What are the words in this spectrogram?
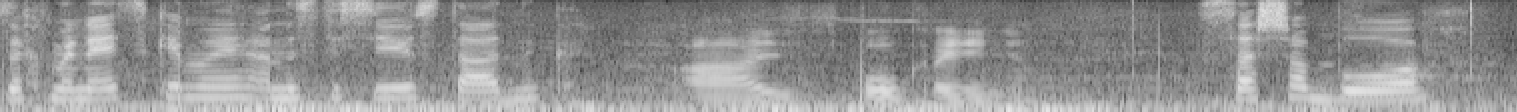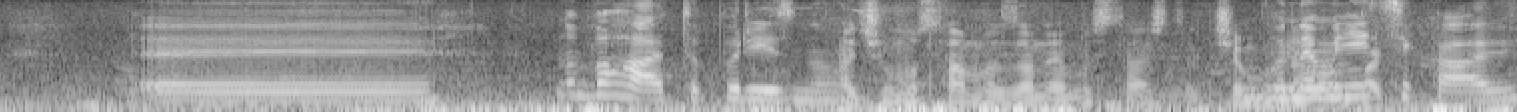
За Хмельницькими Анастасію Стадник, А й по Україні? Саша Бо. Е... Ну, багато по-різному. А чому саме за ними стежите? Чим вони, Вони вам мені так? цікаві.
